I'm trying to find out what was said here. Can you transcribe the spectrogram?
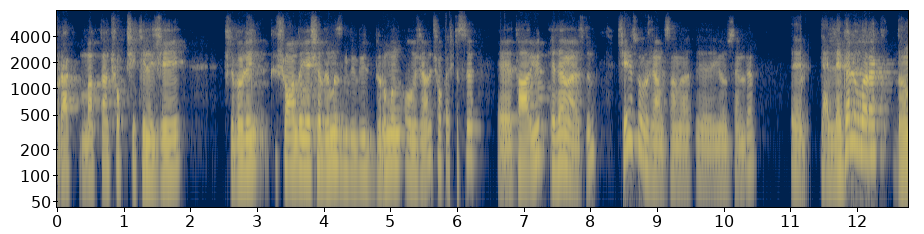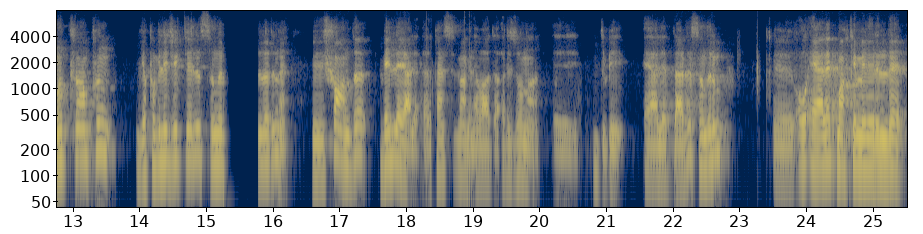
bırakmaktan çok çekineceği işte böyle şu anda yaşadığımız gibi bir durumun olacağını çok açıkçası e, tahayyül edemezdim. Şey soracağım sana e, Yunus Emre. E, yani legal olarak Donald Trump'ın yapabileceklerinin sınırları ne? E, şu anda belli eyaletlerde, Pennsylvania, Nevada, Arizona e, gibi eyaletlerde sanırım e, o eyalet mahkemelerinde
